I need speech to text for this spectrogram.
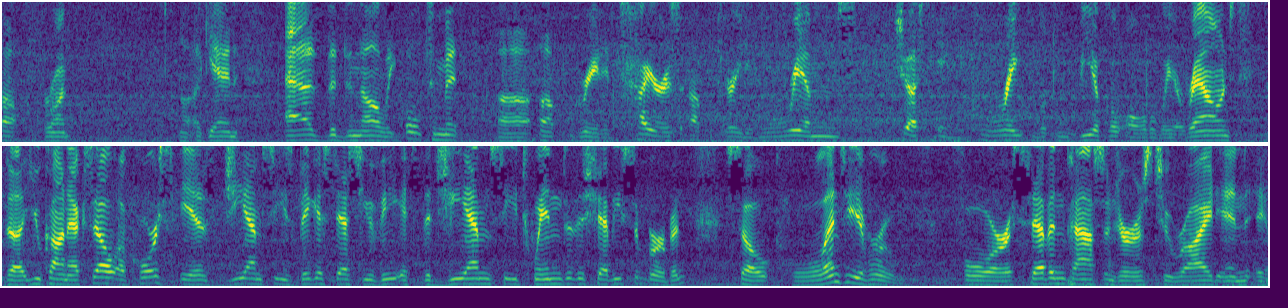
up front. Uh, again, as the Denali Ultimate, uh, upgraded tires, upgraded rims, just a great looking vehicle all the way around. The Yukon XL, of course, is GMC's biggest SUV. It's the GMC twin to the Chevy Suburban. So plenty of room for seven passengers to ride in a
